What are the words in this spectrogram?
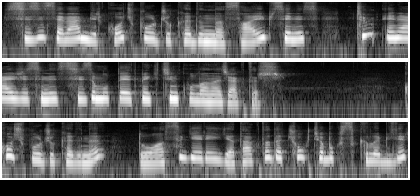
Sizi seven bir koç burcu kadınla sahipseniz tüm enerjisini sizi mutlu etmek için kullanacaktır. Koç burcu kadını doğası gereği yatakta da çok çabuk sıkılabilir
